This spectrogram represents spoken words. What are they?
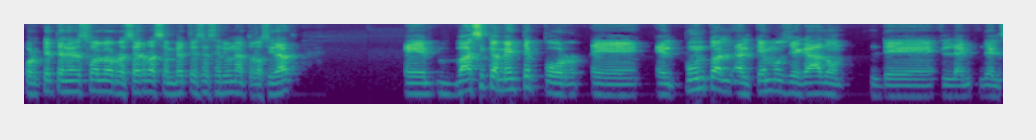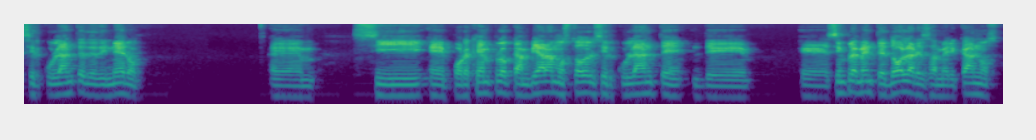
¿Por qué tener solo reservas en BTC sería una atrocidad? básicamente por el punto al, que hemos llegado del circulante de dinero. Si, eh, por ejemplo, cambiáramos todo el circulante de eh, simplemente dólares americanos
